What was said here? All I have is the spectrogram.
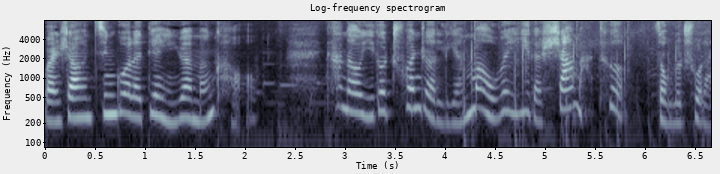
晚上经过了电影院门口，看到一个穿着连帽卫衣的杀马特走了出来。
